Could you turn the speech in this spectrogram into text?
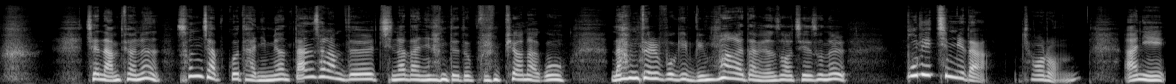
제 남편은 손잡고 다니면 딴 사람들 지나다니는데도 불편하고 남들 보기 민망하다면서 제 손을 뿌리칩니다. 저런. 아니,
